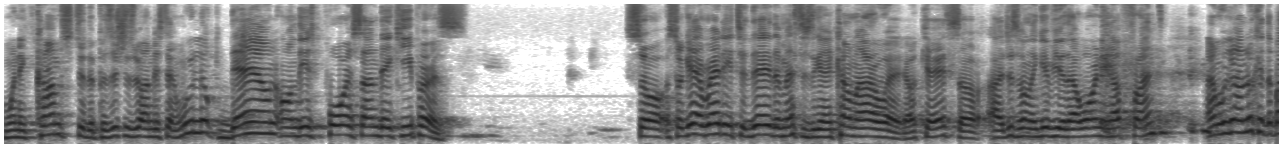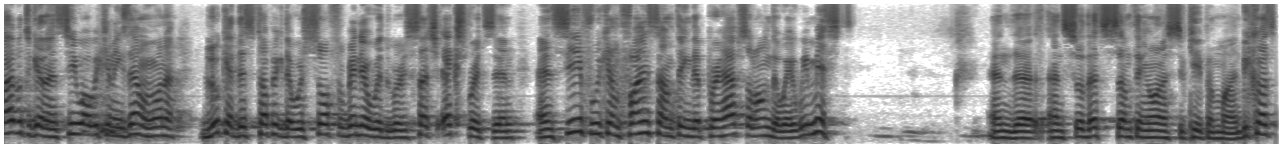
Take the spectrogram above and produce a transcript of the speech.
when it comes to the positions we understand. We look down on these poor Sunday keepers. So, so get ready today. The message is going to come our way. Okay. So I just want to give you that warning up front. And we're going to look at the Bible together and see what we can examine. We want to look at this topic that we're so familiar with, we're such experts in, and see if we can find something that perhaps along the way we missed. And, uh, and so that's something I want us to keep in mind because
